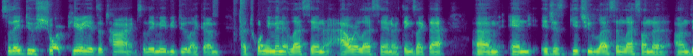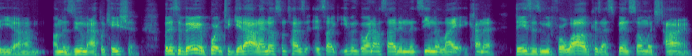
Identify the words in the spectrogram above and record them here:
so they do short periods of time. So they maybe do like a, um, a 20 minute lesson, an hour lesson, or things like that. Um, and it just gets you less and less on the on the um, on the Zoom application. But it's very important to get out. I know sometimes it's like even going outside and seeing the light, it kind of dazes me for a while because I spend so much time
